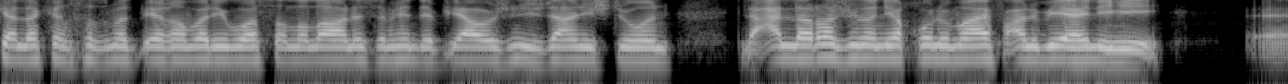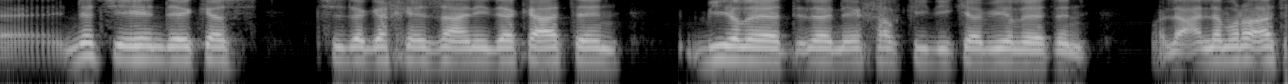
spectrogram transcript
کە لە کن خزمەت پێغەمبەری بووە صلی اللە علیە وسلم هێندە پیاو و ژنیش دانیشتوون لعل رجلا یقول ما یفعل بأهله نەچێ هێندێک کەس چ لەگە خێزانی دەکاتن بیڵێت لە نێ خەڵکی دیکە بیڵێتن ولعل امرأة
